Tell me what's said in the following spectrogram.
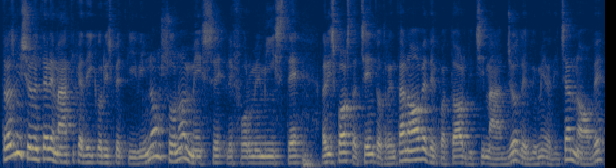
Trasmissione telematica dei corrispettivi. Non sono ammesse le forme miste. La risposta 139 del 14 maggio del 2019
